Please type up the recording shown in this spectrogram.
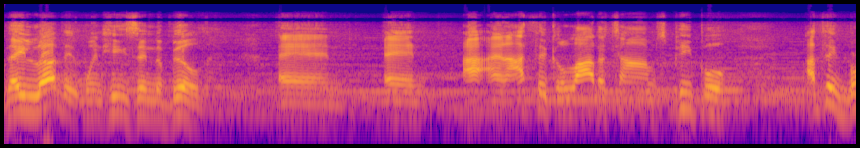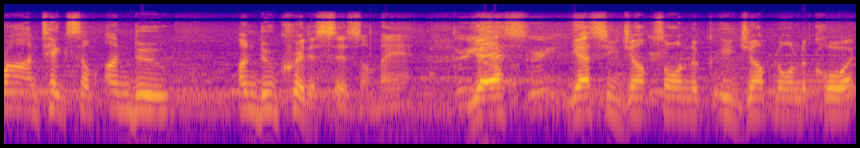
they love it when he's in the building. And and I, and I think a lot of times people, I think Bron takes some undue undue criticism, man. Agreed, Yes, agreed. yes, he jumps on the he jumped on the court,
